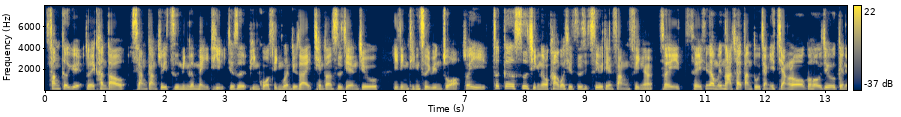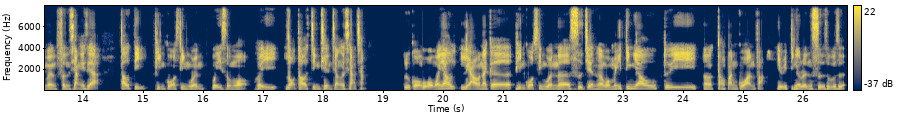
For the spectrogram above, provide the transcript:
上个月都会看到香港最知名的媒体就是苹果新闻，就在前段时间就。已经停止运作，所以这个事情呢，我看过其实是有点伤心啊。所以，所以现在我们就拿出来单独讲一讲咯，过后就跟你们分享一下，到底苹果新闻为什么会落到今天这样的下场。如果我们要聊那个苹果新闻的事件呢，我们一定要对呃港版国安法有一定的认识，是不是？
